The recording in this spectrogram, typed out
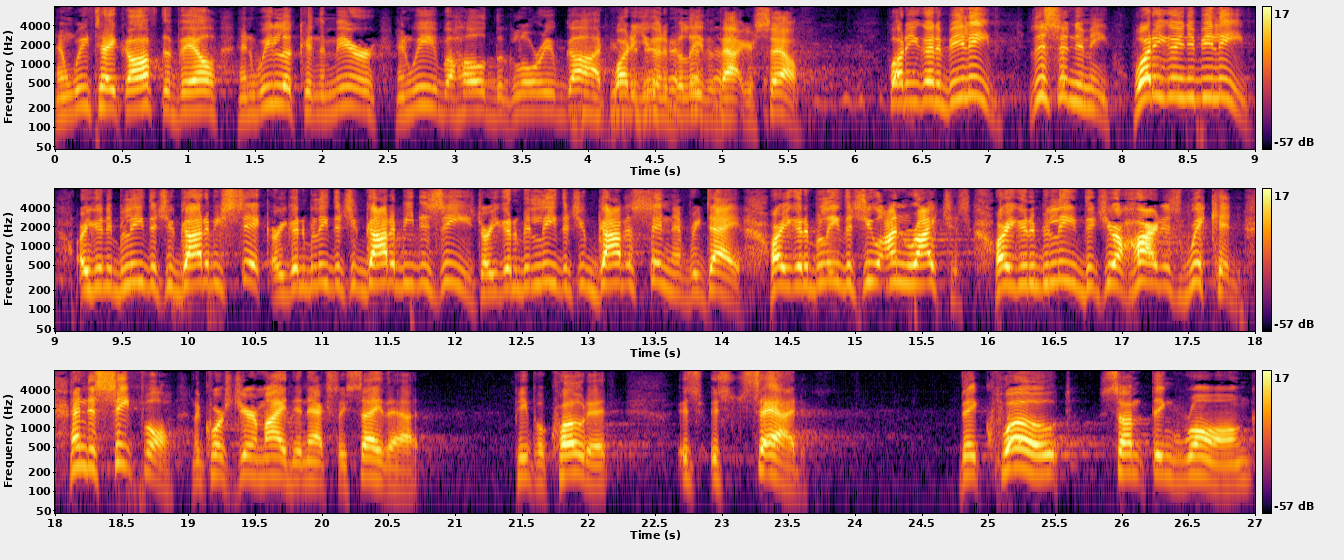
and we take off the veil and we look in the mirror and we behold the glory of God. What are you going to believe about yourself? What are you going to believe? Listen to me. What are you going to believe? Are you going to believe that you've got to be sick? Are you going to believe that you've got to be diseased? Are you going to believe that you've got to sin every day? Are you going to believe that you're unrighteous? Are you going to believe that your heart is wicked and deceitful? And of course, Jeremiah didn't actually say that. People quote it. It's, it's sad. They quote something wrong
